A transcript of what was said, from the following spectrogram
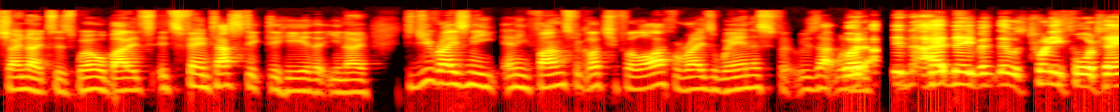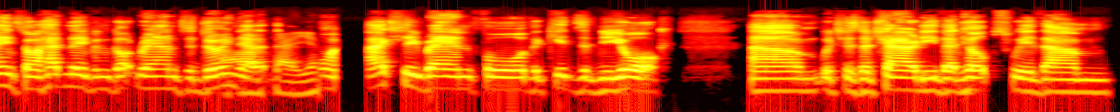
show notes as well. But it's it's fantastic to hear that you know. Did you raise any any funds for Gotcha for Life or raise awareness? For, was that what? Well, I didn't. I hadn't even. There was 2014, so I hadn't even got round to doing oh, that at that yeah. point. I actually ran for the Kids of New York, um, which is a charity that helps with um,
